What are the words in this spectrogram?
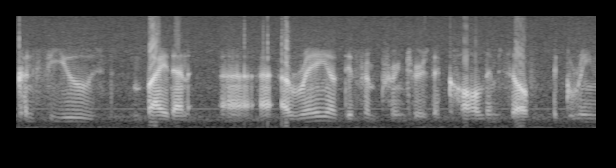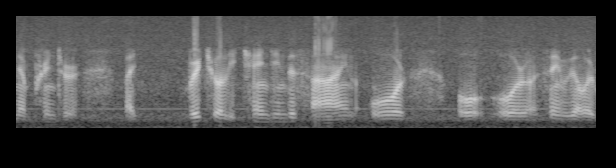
confused by an uh, array of different printers that call themselves a greener printer by virtually changing the sign or or, or saying we are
